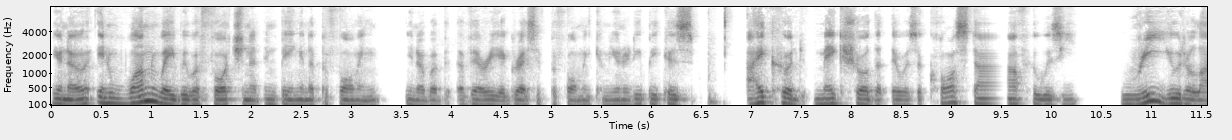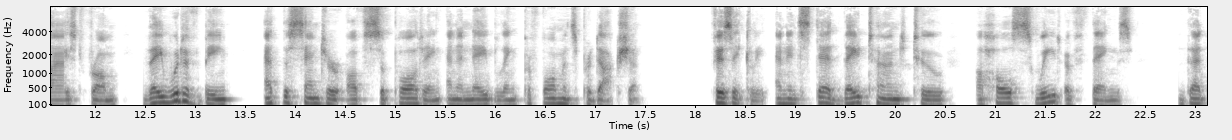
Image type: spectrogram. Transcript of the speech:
you know in one way we were fortunate in being in a performing you know a, a, very aggressive performing community because i could make sure that there was a core staff who was reutilized from they would have been at the center of supporting and enabling performance production physically and instead they turned to a whole suite of things that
